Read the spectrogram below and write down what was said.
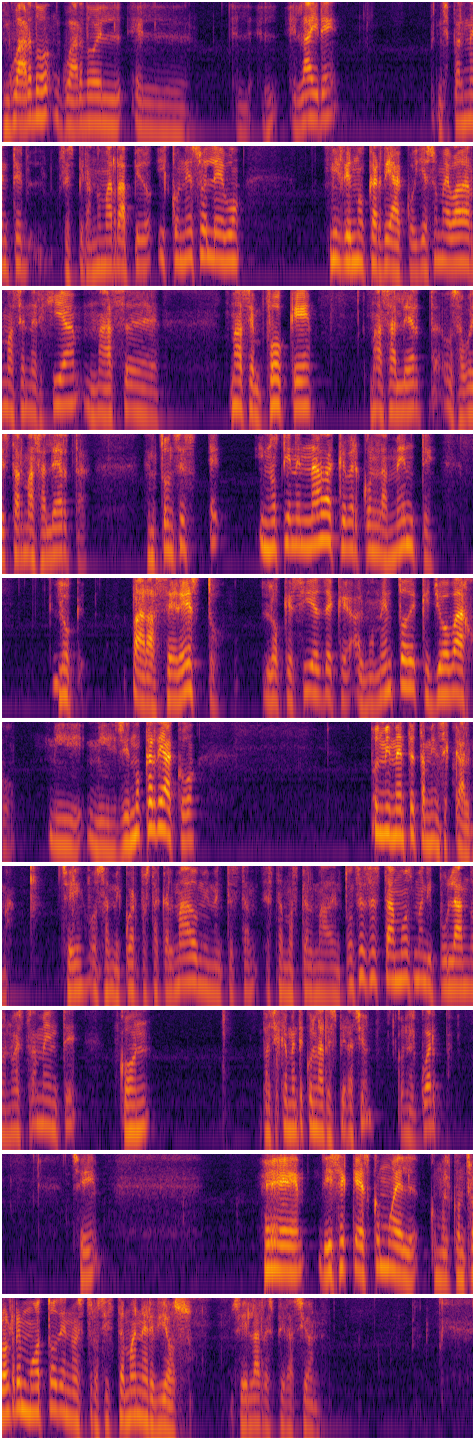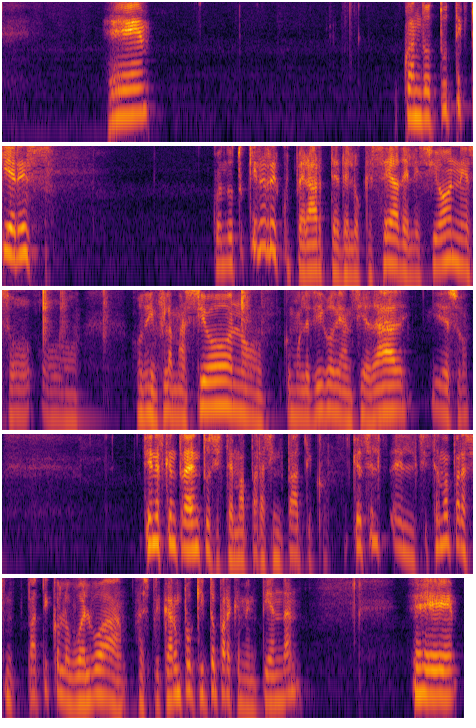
guardo, guardo el, el, el, aire, principalmente respirando más rápido, y con eso elevo mi ritmo cardíaco y eso me va a dar más energía, más, eh, más enfoque, más alerta, o sea, voy a estar más alerta. Entonces, eh, y no tiene nada que ver con la mente. Lo que, para hacer esto, lo que sí es de que al momento de que yo bajo mi, ritmo cardíaco, pues mi mente también se calma. ¿sí? O sea, mi cuerpo está calmado, mi mente está, está más calmada. Entonces estamos manipulando nuestra mente con, básicamente con la respiración, con el cuerpo. ¿sí? Eh, dice que es como el, como el control remoto de nuestro sistema nervioso, ¿sí? la respiración. Eh, cuando tú te quieres, cuando tú quieres recuperarte de lo que sea, de lesiones o, de inflamación o, como les digo, de ansiedad y eso, tienes que entrar en tu sistema parasimpático. ¿Qué es el, sistema parasimpático? Lo vuelvo a, explicar un poquito para que me entiendan. Eh,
